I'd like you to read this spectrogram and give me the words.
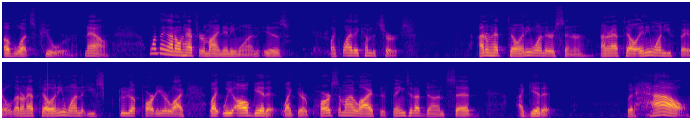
of what's pure. Now, one thing I don't have to remind anyone is like why they come to church. I don't have to tell anyone they're a sinner. I don't have to tell anyone you failed. I don't have to tell anyone that you've screwed up part of your life. Like we all get it. Like there are parts of my life, there are things that I've done, said, I get it. But how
